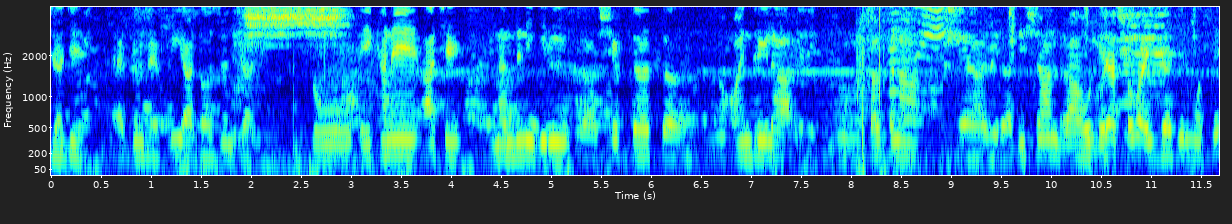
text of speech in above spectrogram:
জাজের একজন রেফারি আর দশজন জাজ তো এইখানে আছে নন্দিনী গিরি শিবদত্ত ঐন্দ্রিলা কল্পনা আহ, এরা দিশান রাহুল এরা সবাই জাজের মধ্যে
